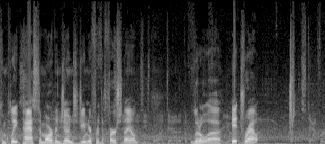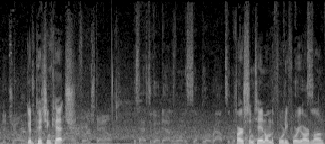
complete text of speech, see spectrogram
complete pass to Marvin Jones Jr. for the first down. Little uh, hitch route. Good pitch and catch. First and 10 on the 44 yard line.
